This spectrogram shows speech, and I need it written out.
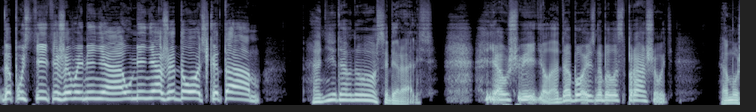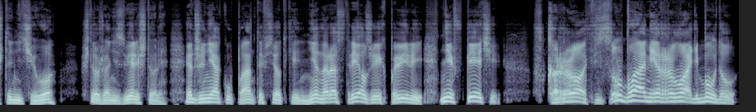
Да же вы меня! У меня же дочка там! Они давно собирались. Я уж видела, да боязно было спрашивать. А может, и ничего? — что же они, звери, что ли? Это же не оккупанты все-таки, не на расстрел же их повели, не в печи. В кровь зубами рвать буду!»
